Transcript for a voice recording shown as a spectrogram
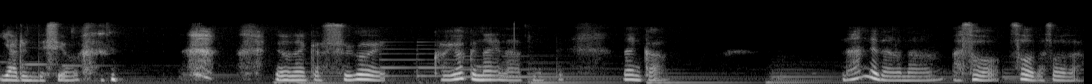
やるんですよ。でもなんかすごいこれ良くないなと思って。なんかなんでだろうな。あそうそうだそうだ。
